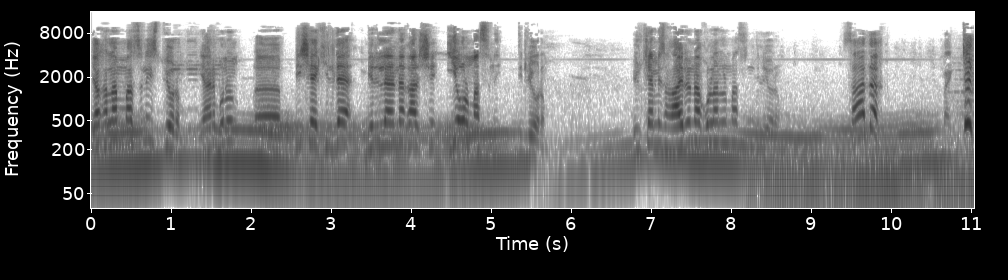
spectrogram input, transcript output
yakalanmasını istiyorum. Yani bunun e, bir şekilde birilerine karşı iyi olmasını diliyorum. Ülkemiz hayrına kullanılmasını diliyorum. Sadık. etmek. Git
